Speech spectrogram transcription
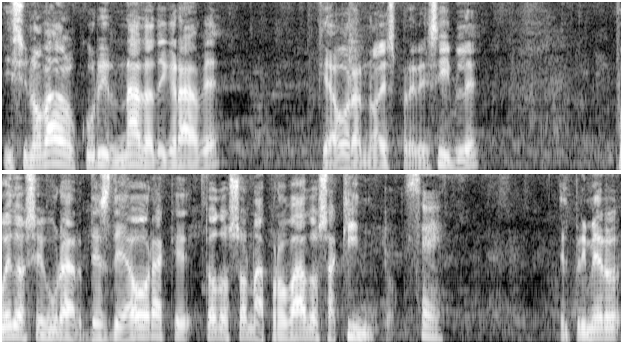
y si no va a ocurrir nada de grave, que ahora no es previsible, puedo asegurar desde ahora que todos son aprobados a quinto, sí. el primero,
